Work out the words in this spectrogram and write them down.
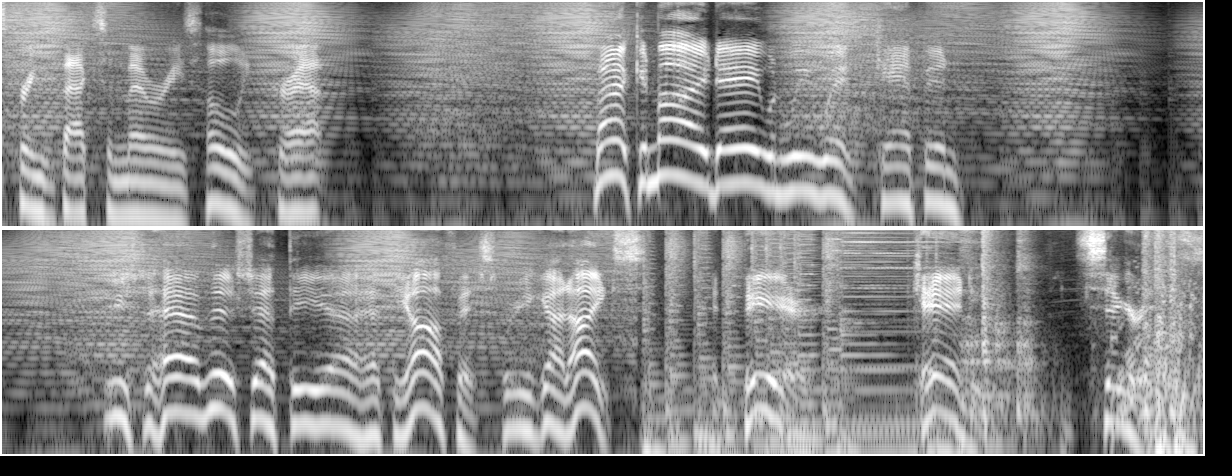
This brings back some memories. Holy crap. Back in my day when we went camping, we used to have this at the uh, at the office where you got ice and beer, candy, and cigarettes.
